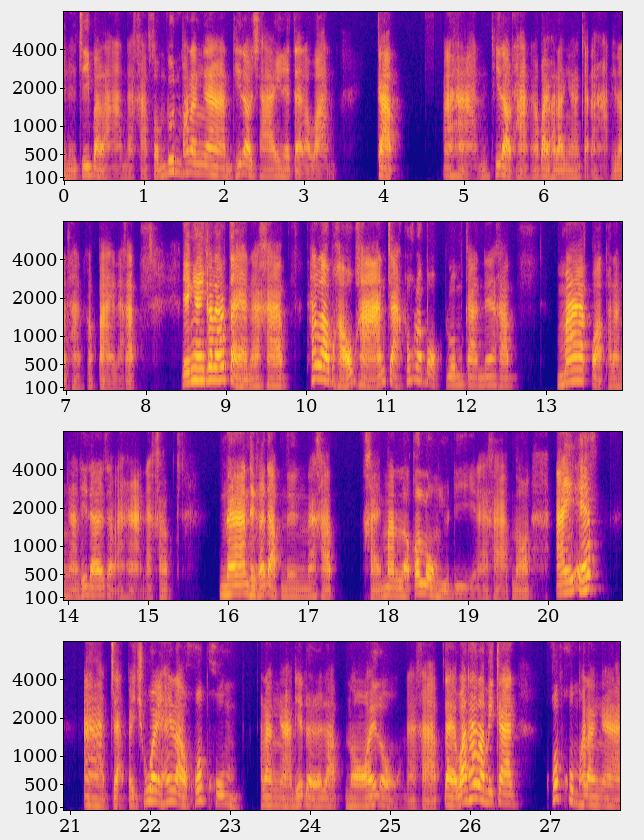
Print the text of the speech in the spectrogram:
energy balance นะครับ สมดุลพลังงานที่เราใช้ในแต่ละวันกับอาหารที่เราทานเข้าไปพลังงานจากอาหารที่เราทานเข้าไปนะครับ ยังไงก็แล้วแต่นะครับ ถ้าเราเผาผลาญจากทุกระบบรวมกันเนี่ยครับ มากกว่าพลังงานที่ได้จากอาหารนะครับ นานถึงระดับหนึ่งนะครับ ไขมันเราก็ลงอยู่ดีนะครับเนาะ IF อาจจะไปช่วยให้เราควบคุมพลังงานที่เราได้รับน้อยลงนะครับ แต่ว่าถ้าเรามีการควบคุมพลังงาน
